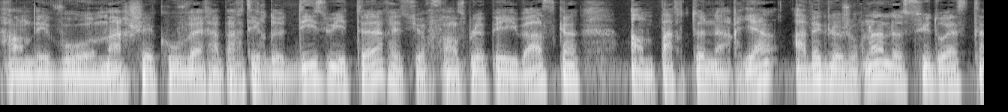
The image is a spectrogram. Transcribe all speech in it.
Rendez-vous au marché couvert à partir de 18h et sur France Bleu Pays Basque en partenariat avec le journal Sud-Ouest.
